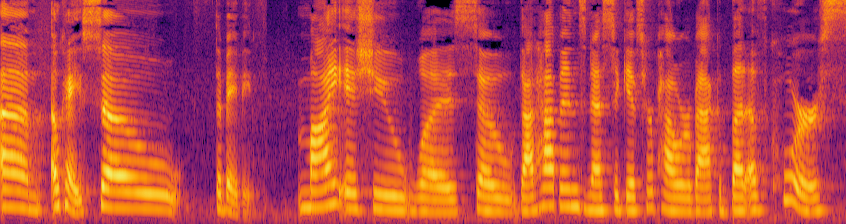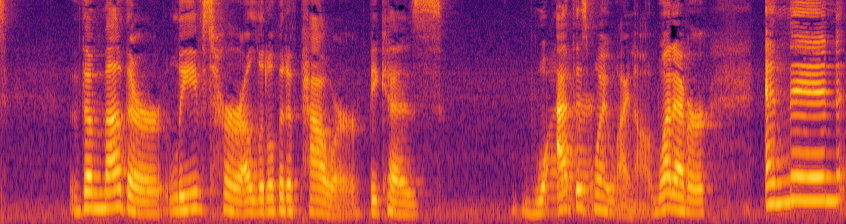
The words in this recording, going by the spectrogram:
um okay so the baby my issue was so that happens nesta gives her power back but of course the mother leaves her a little bit of power because wh- at this point why not whatever and then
